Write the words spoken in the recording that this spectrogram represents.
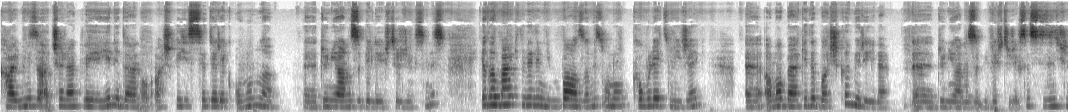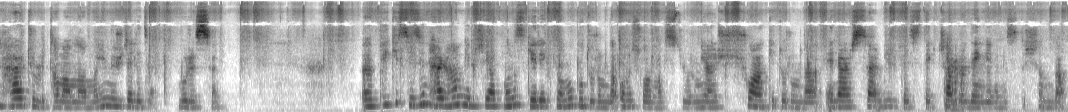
kalbinizi açarak ve yeniden o aşkı hissederek onunla e, dünyanızı birleştireceksiniz. Ya da belki de dediğim gibi bazılarınız onu kabul etmeyecek. E, ama belki de başka biriyle e, dünyanızı birleştireceksiniz. Sizin için her türlü tamamlanmayı müjdeledi burası. E, peki sizin herhangi bir şey yapmanız gerekiyor mu bu durumda? Onu sormak istiyorum. Yani şu anki durumda enerjisel bir destek, çakra dengelemesi dışında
